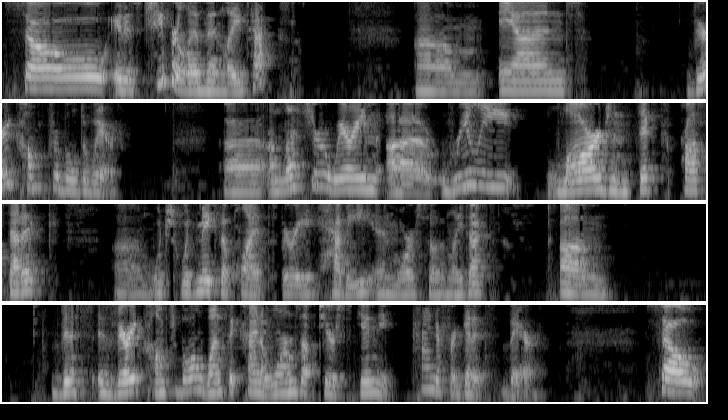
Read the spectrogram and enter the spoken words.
so it is cheaper than latex um, and very comfortable to wear. Uh, unless you're wearing a really large and thick prosthetic um, which would make the plant very heavy and more so than latex. Um, this is very comfortable. Once it kind of warms up to your skin, you kind of forget it's there. So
